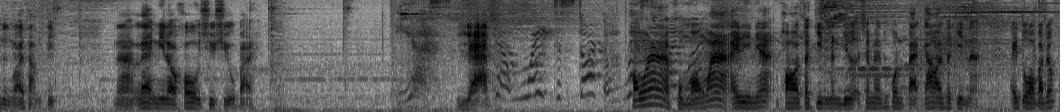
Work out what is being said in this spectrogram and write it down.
หนึ่งร้อยสามสิบนะ แรกมีเราเข้าชิวๆไป yes yes Can't wait to start the เพราะว่า rest of ผมมองว่าไอดีเนี้ย พอสกินมันเยอะใช่ไหมทุกคน 8 9 0 0 สกินอะไอตัวบัตเตอร์ไฟ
